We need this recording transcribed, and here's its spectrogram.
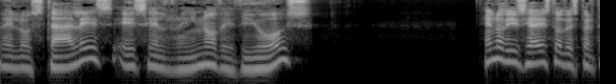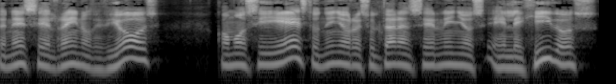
de los tales es el reino de Dios? Él no dice a estos les pertenece el reino de Dios, como si estos niños resultaran ser niños elegidos.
